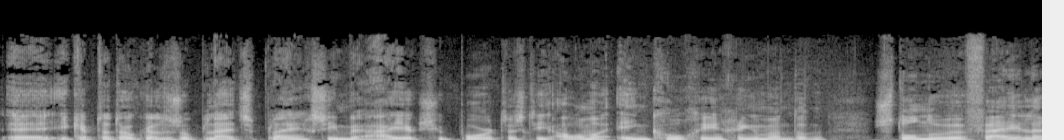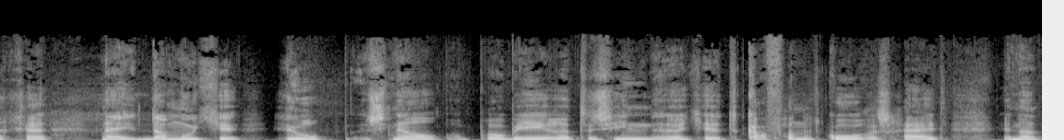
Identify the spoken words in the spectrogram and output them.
uh, ik heb dat ook wel eens op Leidseplein gezien bij Ajax-supporters... die allemaal één kroeg ingingen, want dan stonden we veilig. Hè. Nee, dan moet je heel snel proberen te zien dat je het kaf van het koren scheidt. En dan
